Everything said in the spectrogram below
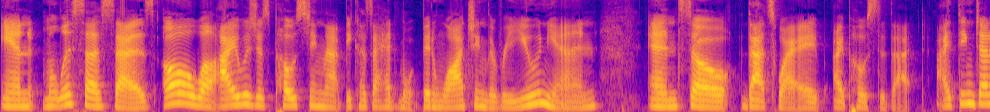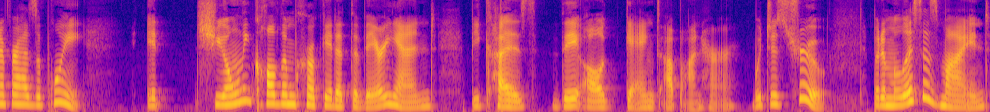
And Melissa says, Oh, well, I was just posting that because I had been watching the reunion. And so that's why I, I posted that. I think Jennifer has a point. She only called them crooked at the very end because they all ganged up on her, which is true. But in Melissa's mind,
